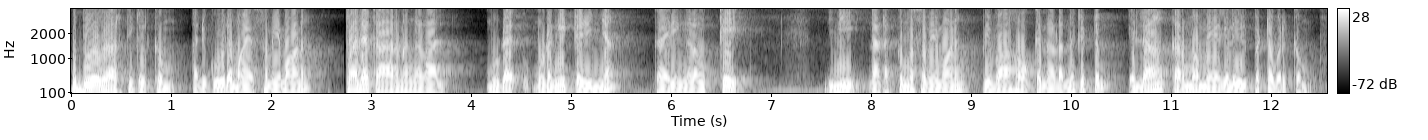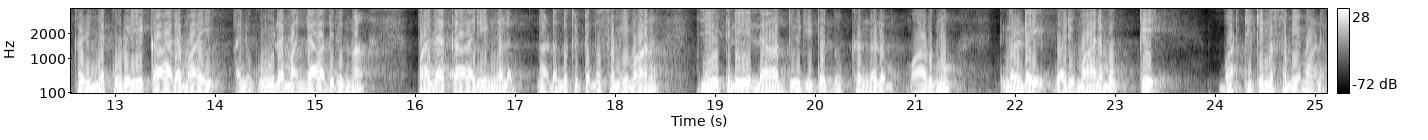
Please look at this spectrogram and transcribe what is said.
ഉദ്യോഗാർത്ഥികൾക്കും അനുകൂലമായ സമയമാണ്. പല കാരണങ്ങളാൽ മുട മുടങ്ങിക്കഴിഞ്ഞ കാര്യങ്ങളൊക്കെ ഇനി നടക്കുന്ന സമയമാണ് വിവാഹമൊക്കെ നടന്നു കിട്ടും. എല്ലാ കർമ്മ മേഖലയിൽപ്പെട്ടവർക്കും കഴിഞ്ഞ കുറേ കാലമായി അനുകൂലമല്ലാതിരുന്ന പല കാര്യങ്ങളും നടന്നു കിട്ടുന്ന സമയമാണ്. ജീവിതത്തിലെ എല്ലാ ദുരിത ദുഃഖങ്ങളും മാറുന്നു. നിങ്ങളുടെ വരുമാനമൊക്കെ വർദ്ധിക്കുന്ന സമയമാണ്.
